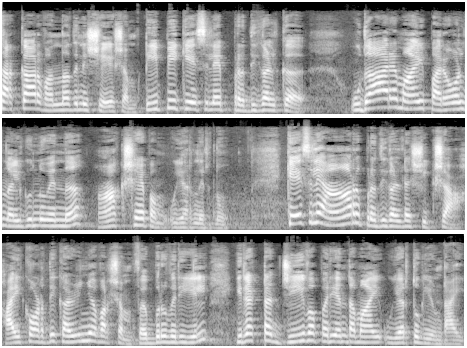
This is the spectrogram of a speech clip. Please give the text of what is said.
സർക്കാർ വന്നതിന് ശേഷം ടി പി കേസിലെ പ്രതികൾക്ക് ഉദാരമായി പരോൾ നൽകുന്നുവെന്ന് ആക്ഷേപം ഉയർന്നിരുന്നു. കേസിലെ ആറ് പ്രതികളുടെ ശിക്ഷ ഹൈക്കോടതി കഴിഞ്ഞ വർഷം ഫെബ്രുവരിയിൽ ഇരട്ട ജീവപര്യന്തമായി ഉയർത്തുകയുണ്ടായി.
